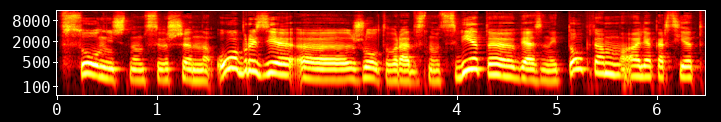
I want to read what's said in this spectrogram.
в солнечном совершенно образе, э, желтого радостного цвета, вязаный топ там а корсет,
